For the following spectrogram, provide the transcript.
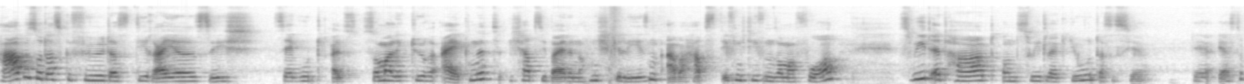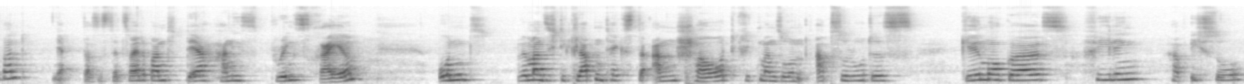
habe so das Gefühl, dass die Reihe sich sehr gut als Sommerlektüre eignet. Ich habe sie beide noch nicht gelesen, aber habe es definitiv im Sommer vor. Sweet at Heart und Sweet Like You, das ist hier der erste Band. Ja, das ist der zweite Band der Honey Springs Reihe. Und wenn man sich die Klappentexte anschaut, kriegt man so ein absolutes Gilmore Girls Feeling, habe ich so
